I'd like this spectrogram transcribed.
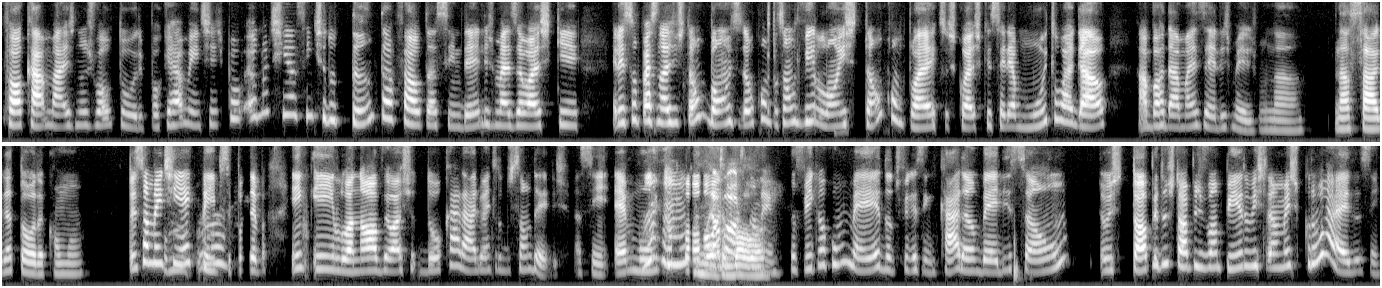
focar mais nos Volturi, porque realmente, tipo, eu não tinha sentido tanta falta assim deles, mas eu acho que eles são personagens tão bons, tão, são vilões tão complexos, que eu acho que seria muito legal abordar mais eles mesmo na, na saga toda, como principalmente em Como- Eclipse, porque em, em Lua Nova eu acho do caralho a introdução deles. Assim, é muito Uhum, boa. Muito eu gosto boa. também. Tu fica com medo, tu fica assim, caramba, eles são os top dos tops de vampiro extremamente cruéis, assim.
